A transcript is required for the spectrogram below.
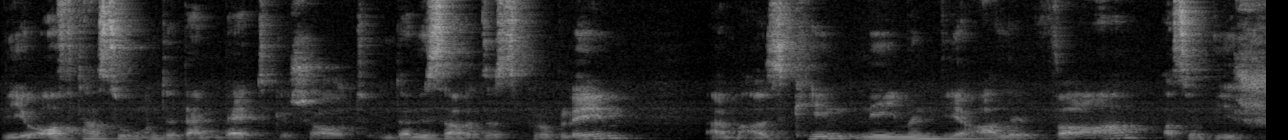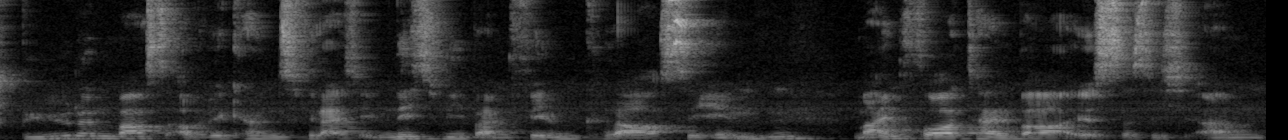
wie oft hast du unter dein Bett geschaut. Und dann ist aber das Problem, ähm, als Kind nehmen wir alle wahr, also wir spüren was, aber wir können es vielleicht eben nicht wie beim Film klar sehen. Mein Vorteil war, ist, dass ich ähm,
